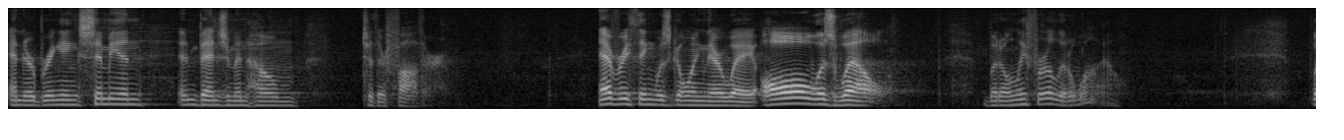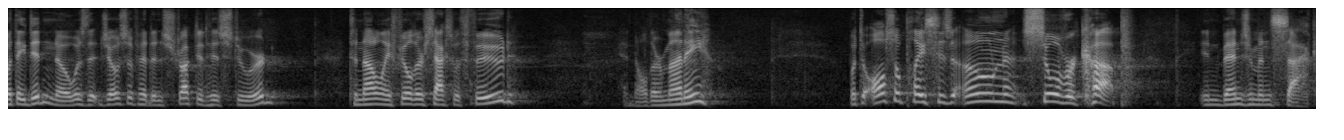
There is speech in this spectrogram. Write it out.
And they're bringing Simeon and Benjamin home to their father. Everything was going their way, all was well, but only for a little while. What they didn't know was that Joseph had instructed his steward to not only fill their sacks with food and all their money, but to also place his own silver cup in Benjamin's sack.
